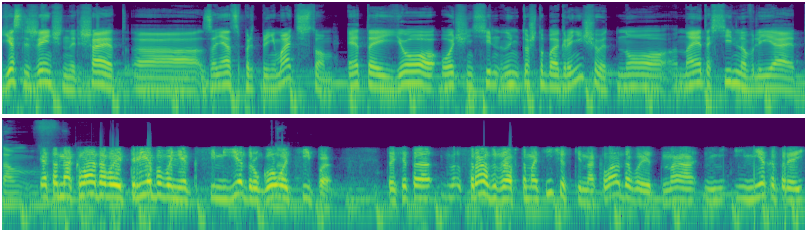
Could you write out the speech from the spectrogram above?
если женщина решает а, заняться предпринимательством, это ее очень сильно, ну не то чтобы ограничивает, но на это сильно влияет. Там Это накладывает требования к семье другого типа. То есть это сразу же автоматически накладывает на некоторое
